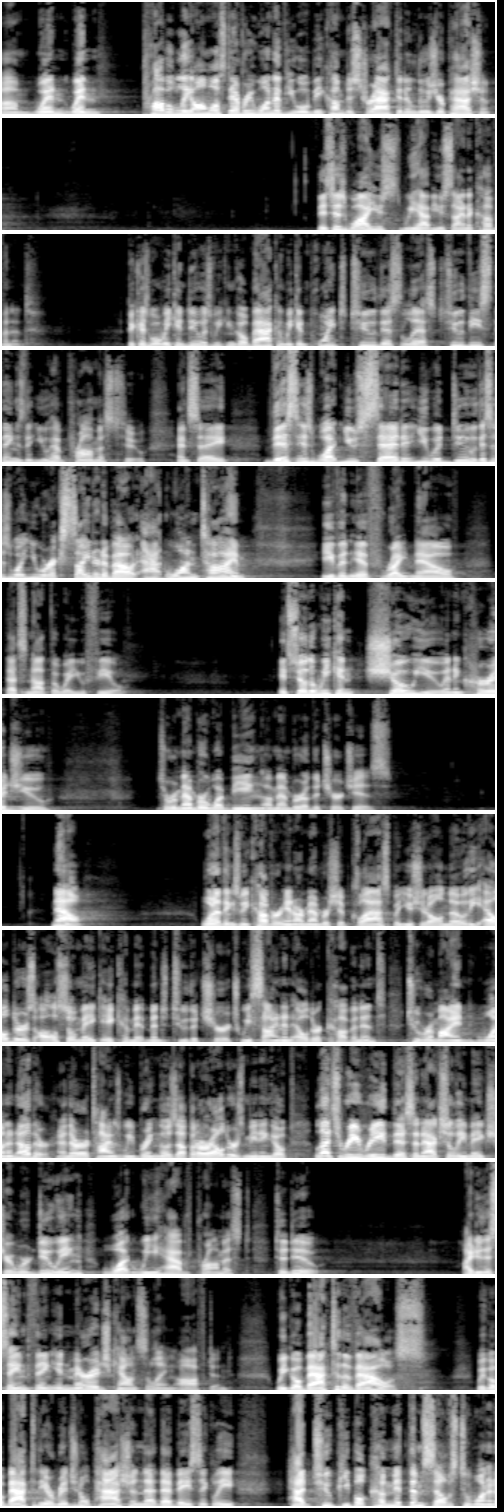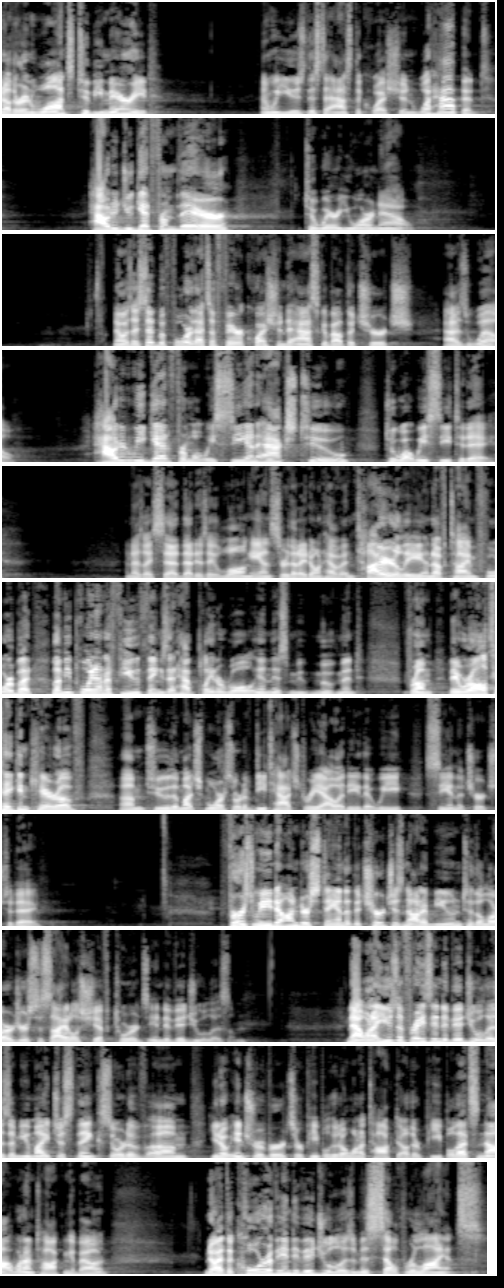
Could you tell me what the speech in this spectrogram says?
um, when, when probably almost every one of you will become distracted and lose your passion. This is why you, we have you sign a covenant. Because what we can do is we can go back and we can point to this list, to these things that you have promised to, and say, This is what you said you would do. This is what you were excited about at one time, even if right now that's not the way you feel. It's so that we can show you and encourage you to remember what being a member of the church is. Now, one of the things we cover in our membership class, but you should all know, the elders also make a commitment to the church. We sign an elder covenant to remind one another. And there are times we bring those up at our elders meeting, go, let's reread this and actually make sure we're doing what we have promised to do. I do the same thing in marriage counseling often. We go back to the vows. We go back to the original passion that, that basically had two people commit themselves to one another and want to be married. And we use this to ask the question what happened? How did you get from there to where you are now? Now, as I said before, that's a fair question to ask about the church as well. How did we get from what we see in Acts 2 to what we see today? And as I said, that is a long answer that I don't have entirely enough time for, but let me point out a few things that have played a role in this movement from they were all taken care of um, to the much more sort of detached reality that we see in the church today. First, we need to understand that the church is not immune to the larger societal shift towards individualism. Now, when I use the phrase individualism, you might just think sort of, um, you know, introverts or people who don't want to talk to other people. That's not what I'm talking about. No, at the core of individualism is self reliance.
